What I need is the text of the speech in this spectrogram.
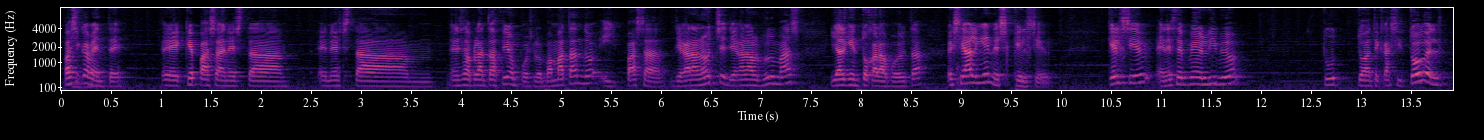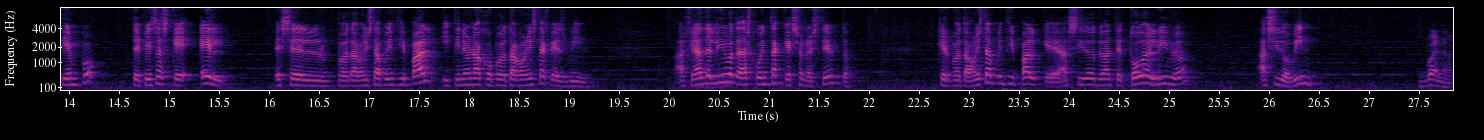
Básicamente, eh, ¿qué pasa en esta en esta en esta plantación? Pues los van matando y pasa, llega la noche, llegan las brumas y alguien toca la puerta. Ese alguien es Kelsier. Kelsier, en este primer libro, tú durante casi todo el tiempo te piensas que él es el protagonista principal y tiene una coprotagonista que es Vin. Al final del libro te das cuenta que eso no es cierto que el protagonista principal que ha sido durante todo el libro ha sido Vin. Bueno,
